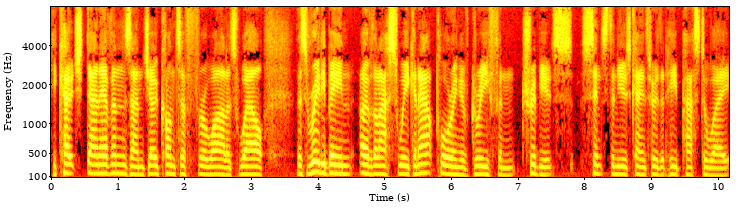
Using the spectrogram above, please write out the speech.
He coached Dan Evans and Jo Konta for a while as well. There's really been, over the last week, an outpouring of grief and tributes since the news came through that he passed away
